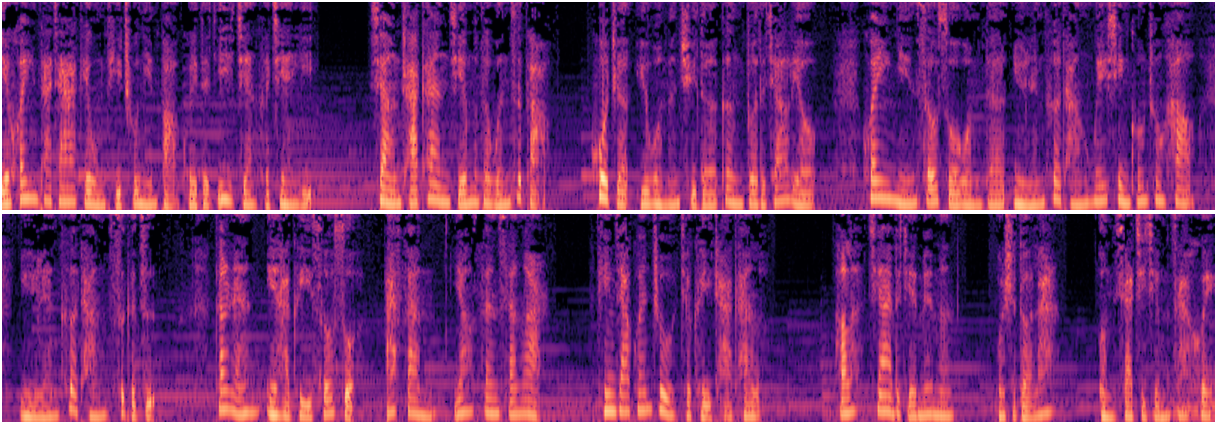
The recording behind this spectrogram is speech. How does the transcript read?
也欢迎大家给我们提出您宝贵的意见和建议。想查看节目的文字稿，或者与我们取得更多的交流，欢迎您搜索我们的“女人课堂”微信公众号“女人课堂”四个字。当然，您还可以搜索 FM 幺三三二。添加关注就可以查看了。好了，亲爱的姐妹们，我是朵拉，我们下期节目再会。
